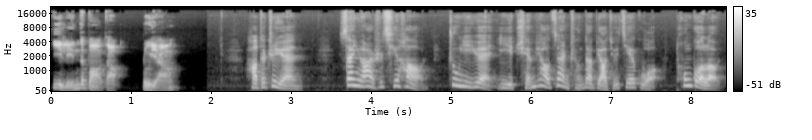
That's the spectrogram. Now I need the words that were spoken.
易林的报道。陆洋，好的，志远。三月二十七号，众议院以全票赞成的表决结果，通过了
